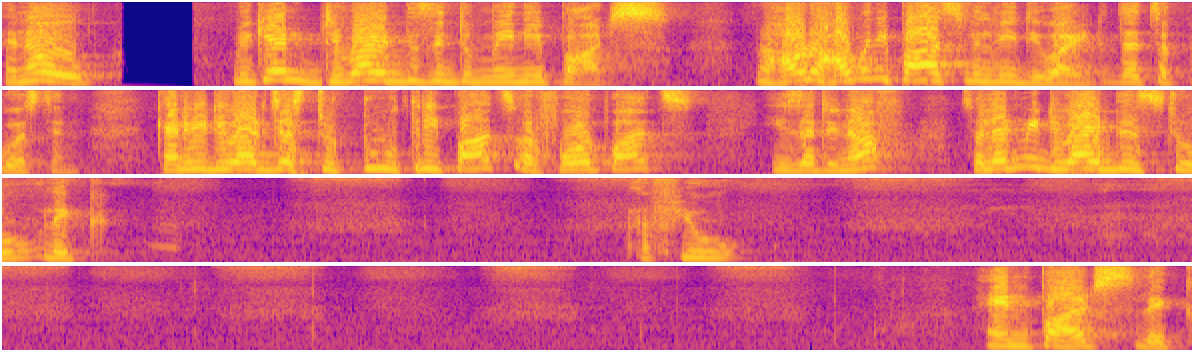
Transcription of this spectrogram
and now we can divide this into many parts. Now, how, do, how many parts will we divide? That is a question. Can we divide just to 2, 3 parts or 4 parts? Is that enough? So, let me divide this to like a few n parts like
